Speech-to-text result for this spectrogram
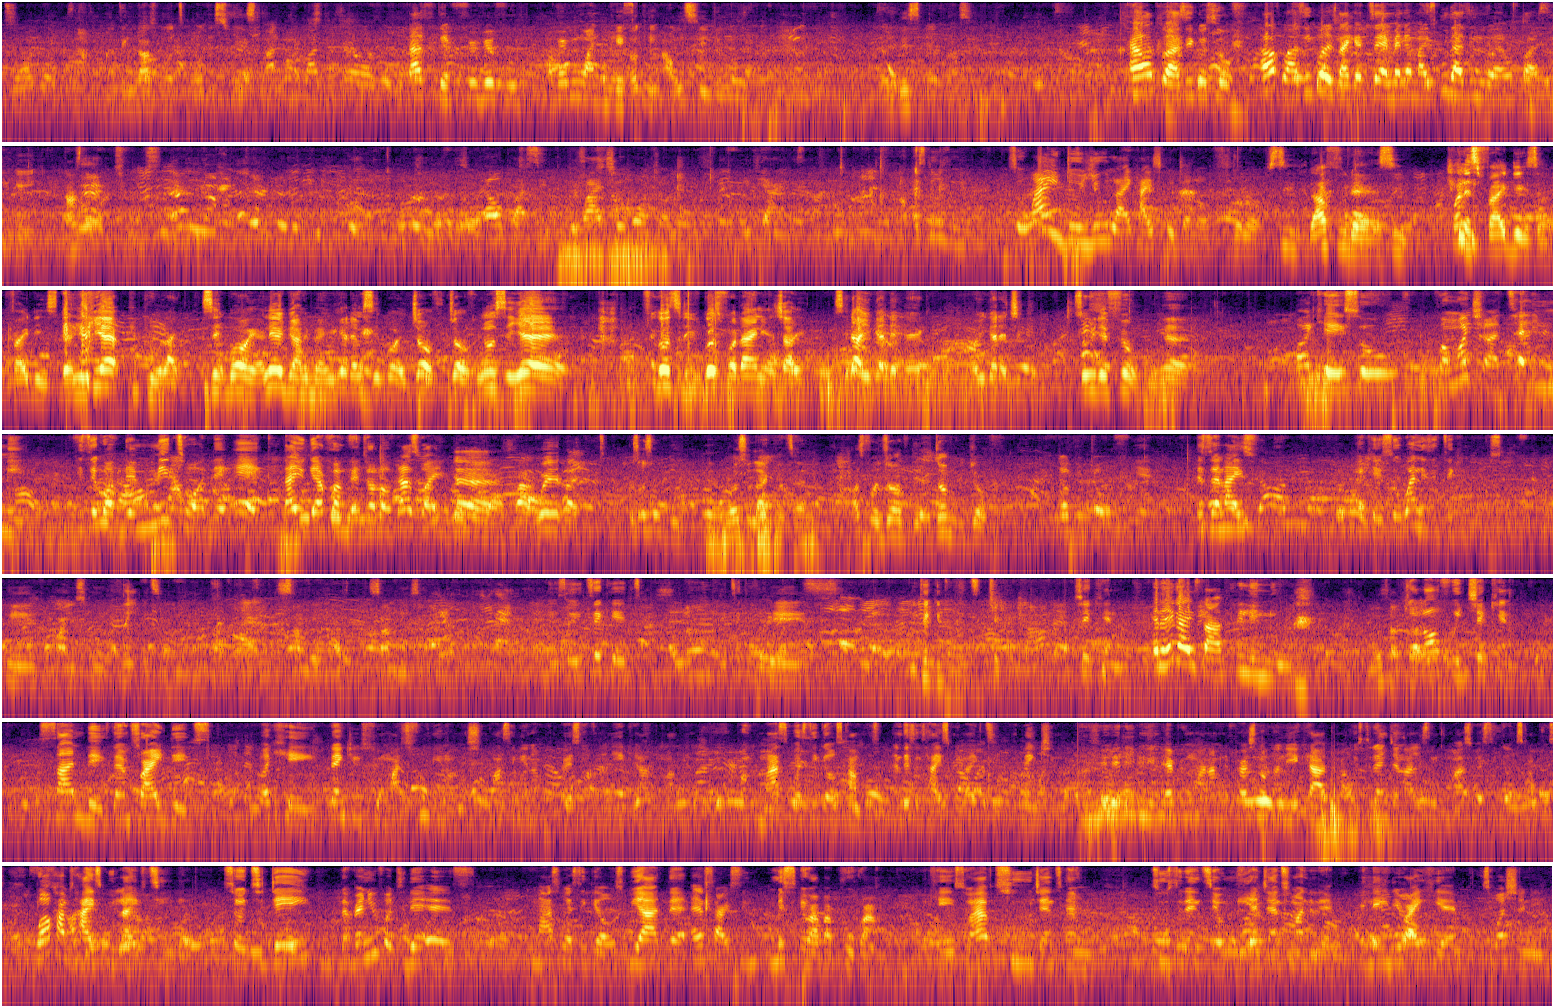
I think that's what all the sweets like. That's the favorite food of everyone. Okay, okay, I will say jollof. There's this air class. El Clasico, so El Clasico is like a term, and then my school doesn't know El Clasico. Okay, that's the one. So El Clasico, why or jollof? Which I understand. Excuse me. So why do you like high school jollof? Jollof. See that food there. See when it's Fridays, eh, Fridays, then you hear people like say, "Boy," and you hear them say, "Boy, Joff, Joff." You know, say, "Yeah." If you go to the you go for dining, Charlie, see that you get the egg or you get the chicken. So we dey feel, yeah. Okay, so from what you are telling me, it's about the meat or the egg that you get from the jollof. That's why you Yeah, but wait, like it's also good. Yeah, we also like it. And as for job, there, job job. Job job. Yeah. It's a nice. Okay, so when is it taking place? Okay, for my school, I think it's on uh, Sunday, Sundays. Okay, so you take it alone or you take it with Yes. We take it with chicken. chicken. And you guys are feeling new. Jollof with chicken. Sundays, then Fridays. Okay, thank you so much for being on this show. Once again, I'm the person of Nanyeke Adumako from Kumasi Wesley Girls Campus, and this is High School Live TV. Thank you. Good evening, everyone. I'm the person of Nanyeke Adumako, student journalist in Kumasi Wesley Girls Campus. Welcome to High School Live TV. So today, the venue for today is Kumasi Wesley Girls. We are the SRC Miss Iraba program. Okay, so I have two gent um, two students here with me, a gentleman and a, a lady right here. So what's your name?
